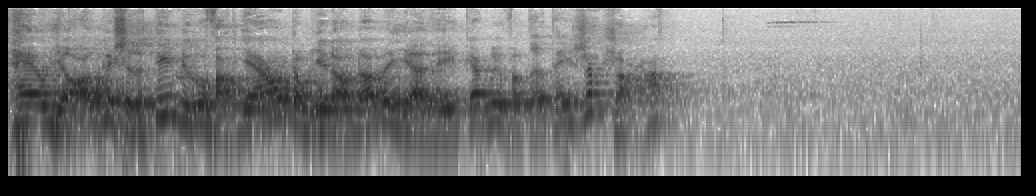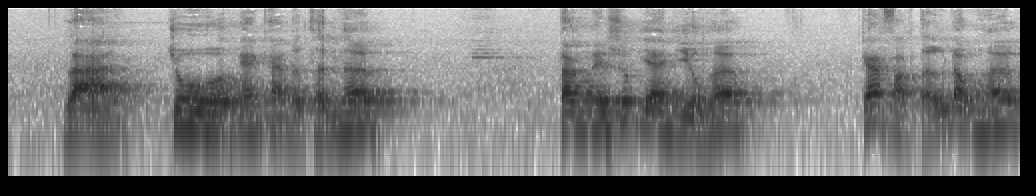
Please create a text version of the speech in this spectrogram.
Theo dõi cái sự tiến triển của Phật giáo trong giai đoạn đó bây giờ thì các quý Phật tử thấy rất rõ là chùa ngày càng được thịnh hơn, tăng ni xuất gia nhiều hơn, các Phật tử đông hơn,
